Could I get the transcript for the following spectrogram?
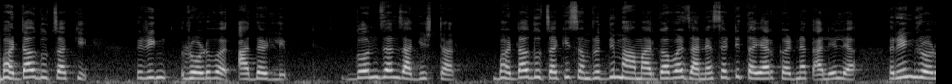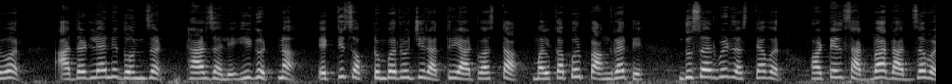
भरधाव दुचाकी रिंग रोडवर आदळली. दोन जण जागीच ठार भरधाव दुचाकी समृद्धी महामार्गावर जाण्यासाठी तयार करण्यात आलेल्या रिंग रोडवर आदळल्याने दोन जण ठार झाले. ही घटना एकतीस ऑक्टोबर रोजी रात्री आठ वाजता मलकापूर पांगरा ते दुसरबीड रस्त्यावर हॉटेल सातबार राजजवळ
